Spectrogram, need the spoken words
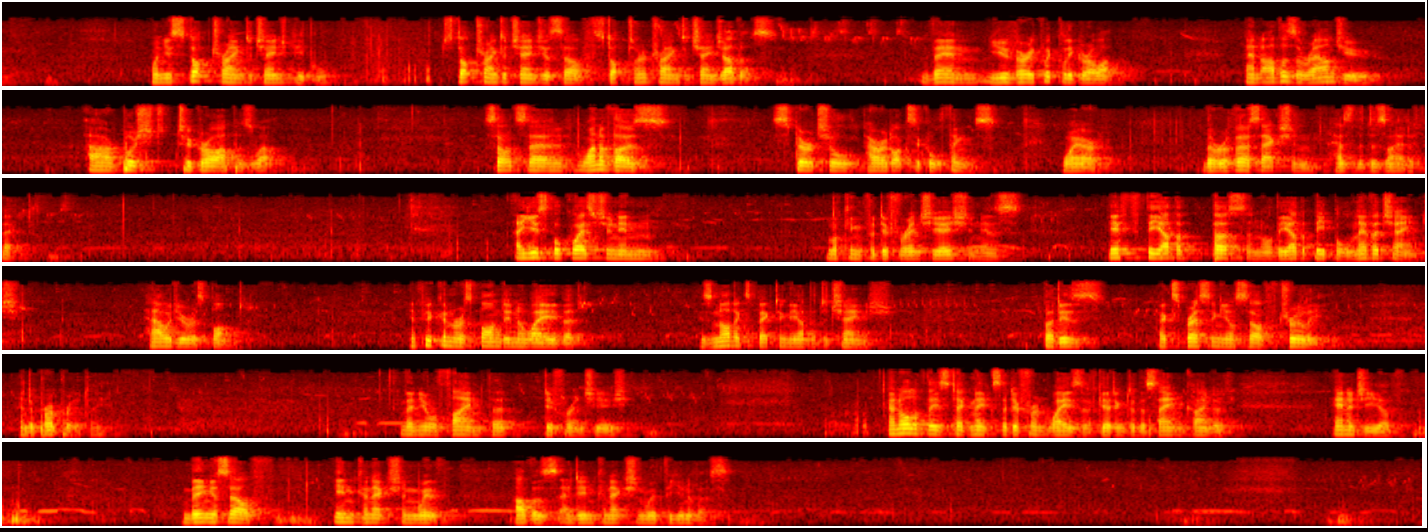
When you stop trying to change people, stop trying to change yourself, stop t- trying to change others, then you very quickly grow up. And others around you are pushed to grow up as well. So it's uh, one of those spiritual paradoxical things where the reverse action has the desired effect. A useful question in looking for differentiation is if the other person or the other people never change, how would you respond? If you can respond in a way that is not expecting the other to change, but is expressing yourself truly and appropriately, then you will find that differentiation. And all of these techniques are different ways of getting to the same kind of energy of being yourself in connection with others and in connection with the universe.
